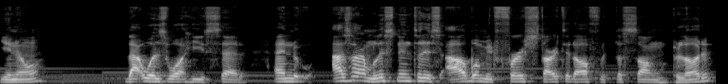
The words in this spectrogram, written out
You know? That was what he said. And as I'm listening to this album, it first started off with the song Blood,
